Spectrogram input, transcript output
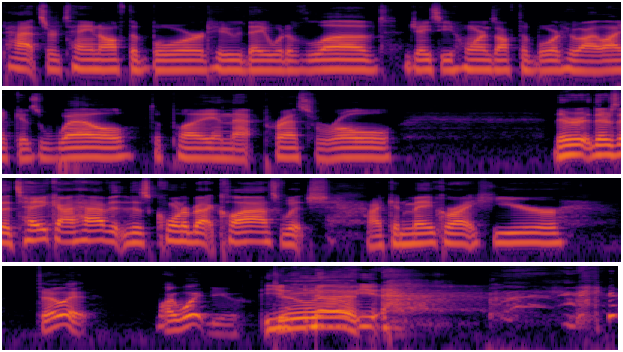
Pat Surtain off the board, who they would have loved. Jaycee Horns off the board, who I like as well to play in that press role. There, there's a take I have at this cornerback class, which I can make right here. do it. Why wouldn't you? You Do know, it. you,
